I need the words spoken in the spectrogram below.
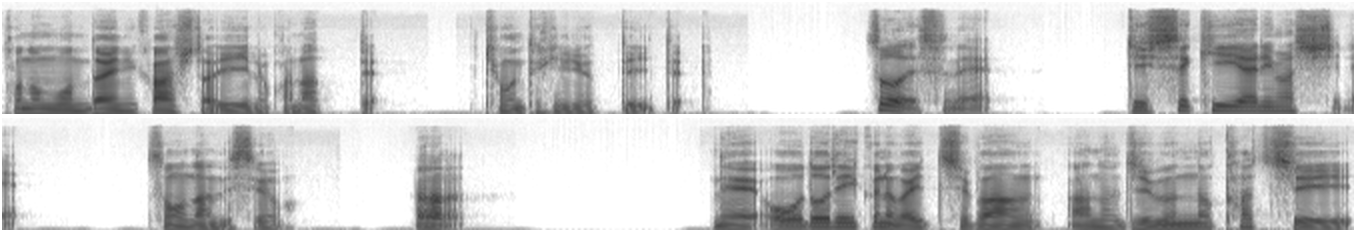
この問題に関してはいいのかなって、基本的に言っていて。そうですね。実績ありますしね。そうなんですよ。うん。ね、王道で行くのが一番あの自分の価値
